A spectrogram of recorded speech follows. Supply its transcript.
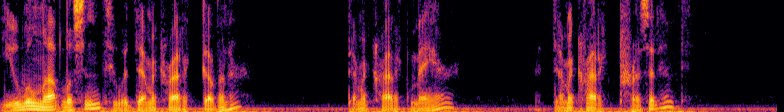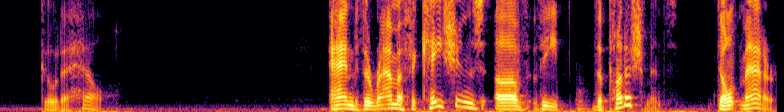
You will not listen to a Democratic governor, Democratic mayor, a Democratic president? Go to hell. And the ramifications of the, the punishments don't matter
